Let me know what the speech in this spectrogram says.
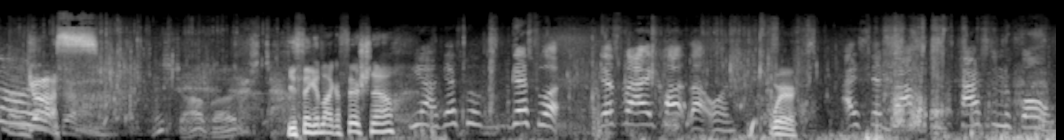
Go. Yes. Nice job, bud. You thinking like a fish now? Yeah, guess what? Guess what? Guess where I caught that one? Where? I said Bob cast in the foam.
